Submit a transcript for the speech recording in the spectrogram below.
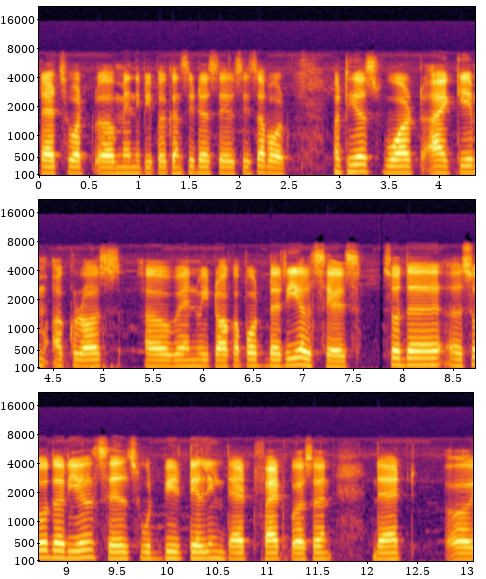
That's what uh, many people consider sales is about. But here's what i came across uh, when we talk about the real sales. So the uh, so the real sales would be telling that fat person that uh,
